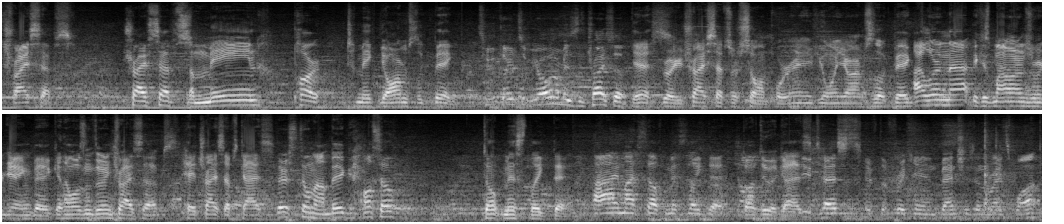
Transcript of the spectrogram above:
Triceps. Triceps. The main part to make your arms look big. Two thirds of your arm is the tricep. Yes. Bro, your triceps are so important if you want your arms to look big. I learned that because my arms weren't getting big and I wasn't doing triceps. Hey, triceps, guys. They're still not big. Also, don't miss leg day. I myself miss leg day. Don't do it, guys. You test if the freaking bench is in the right spot.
